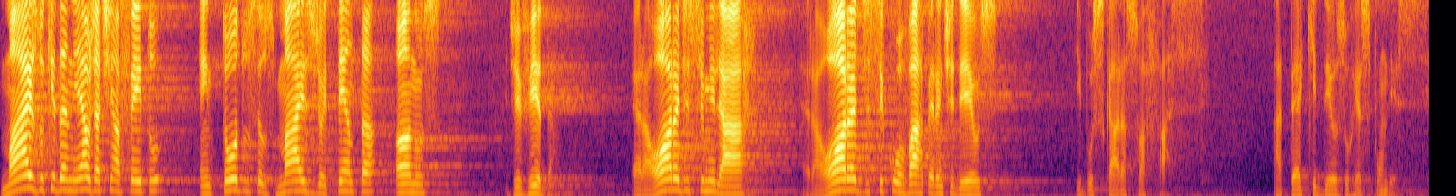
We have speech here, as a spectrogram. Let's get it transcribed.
Mais do que Daniel já tinha feito em todos os seus mais de 80 anos de vida. Era hora de se humilhar, era hora de se curvar perante Deus e buscar a sua face, até que Deus o respondesse.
